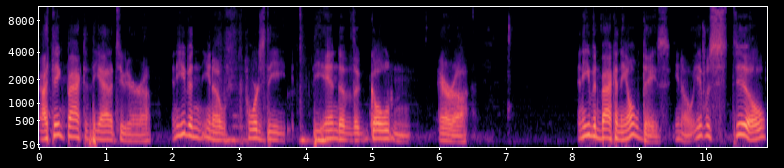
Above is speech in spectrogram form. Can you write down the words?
I think back to the Attitude Era, and even you know towards the the end of the Golden Era, and even back in the old days, you know, it was still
